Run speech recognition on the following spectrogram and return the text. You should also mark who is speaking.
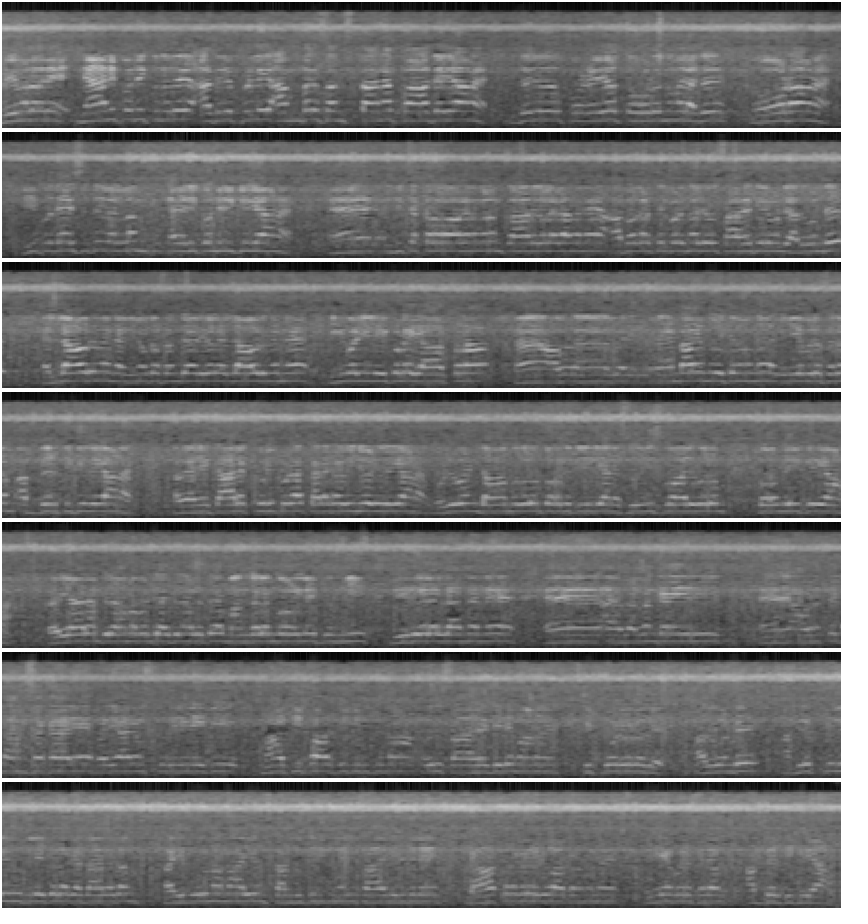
Speaker 1: പ്രിയമുള്ളവരെ ഞാനിപ്പോ നിൽക്കുന്നത് അതിരപ്പള്ളി അമ്പർ സംസ്ഥാന പാതയിലാണ്. ഇതൊരു പുഴയോ തോടൊന്നുമല്ല അത് റോഡാണ്. ഈ പ്രദേശത്ത് വെള്ളം കയറിക്കൊണ്ടിരിക്കുകയാണ്. ഇരുചക്രവാഹനങ്ങളും ഇരുചക്ര വാഹനങ്ങളും കാറുകളെല്ലാം തന്നെ അപകടത്തിൽപ്പെടുന്ന ഒരു സാഹചര്യമുണ്ട്. അതുകൊണ്ട് എല്ലാവരും തന്നെ വിനോദസഞ്ചാരികൾ എല്ലാവരും തന്നെ ഈ വഴിയിലേക്കുള്ള യാത്ര വേണ്ട എന്ന് വെക്കണമെന്ന് വലിയ പുരസരം അഭ്യർത്ഥിക്കുകയാണ്. ചാലക്കുടി പുഴ കരകവിഞ്ഞൊഴുകുകയാണ്. മുഴുവൻ ഡാമുകളും തുറന്നിട്ടിരിക്കുകയാണ്. സൂയിസ് വാലുകളും തുറന്നിരിക്കുകയാണ്. പരിയാരം ഗ്രാമപഞ്ചായത്തിനകത്തെ മംഗലം കോളനി പുങ്ങി വീടുകളെല്ലാം തന്നെ വെള്ളം കയറി അവിടുത്തെ താമസക്കാരെ പരിയാരം സ്കൂളിലേക്ക് മാറ്റി പാർപ്പിച്ചിരിക്കുന്ന ഒരു സാഹചര്യമാണ് ഇപ്പോഴുള്ളത്. അതുകൊണ്ട് അതിരപ്പള്ളി റൂട്ടിലേക്കുള്ള ഗതാഗതം പരിപൂർണമായും സ്തംഭിച്ചിരിക്കുന്ന ഈ സാഹചര്യത്തിലെ യാത്രകൾ ഒഴിവാക്കണമെന്ന് ഇനിയ പരിസരം അഭ്യർത്ഥിക്കുകയാണ്.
